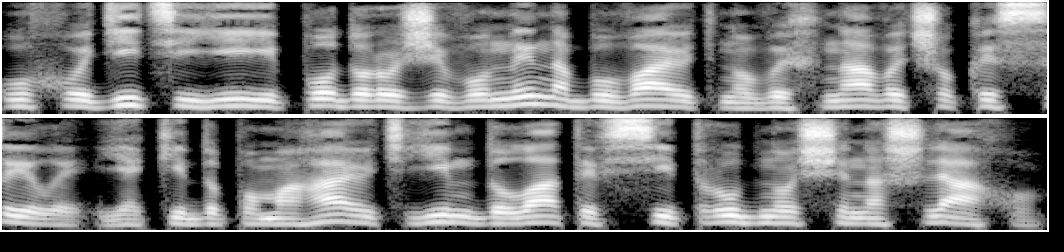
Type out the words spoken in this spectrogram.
У ході цієї подорожі вони набувають нових навичок і сили, які допомагають їм долати всі труднощі на шляху.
